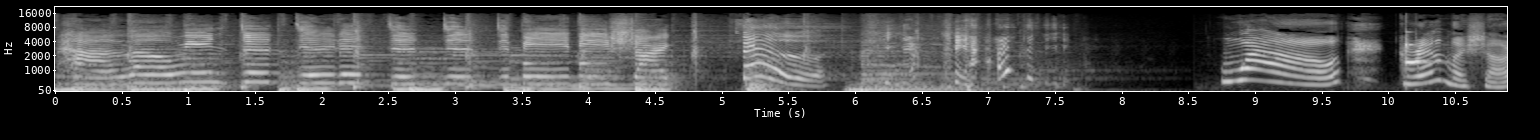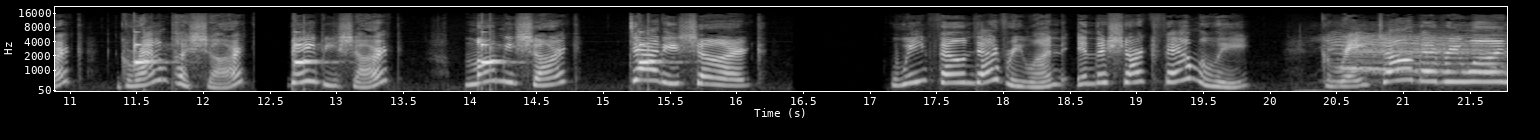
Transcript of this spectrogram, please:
Halloween, baby shark. Boo! Wow! Grandma shark, Grandpa shark, Baby shark, Mommy shark, Daddy shark. We found everyone in the shark family. Great job, everyone!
